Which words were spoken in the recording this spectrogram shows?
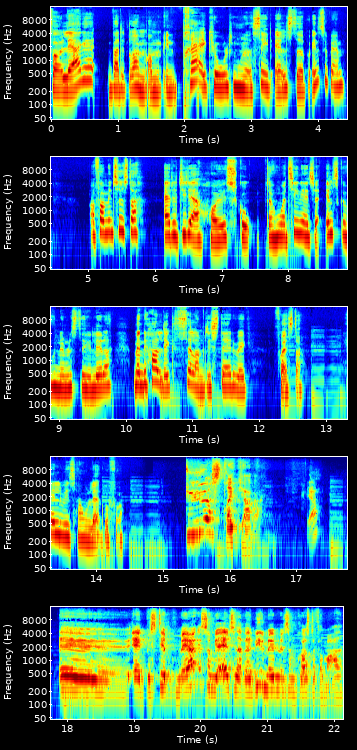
For Lærke var det drømmen om en præriekjole, som hun havde set alle steder på Instagram. Og for min søster er det de der høje sko. Da hun var teenager, elskede hun nemlig stiletter, men det holdt ikke, selvom de stadigvæk frister. Heldigvis har hun lært hvorfor. Dyre strikjakker. Ja. Øh, af et bestemt mærke, som jeg altid har været vild med, men som koster for meget.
